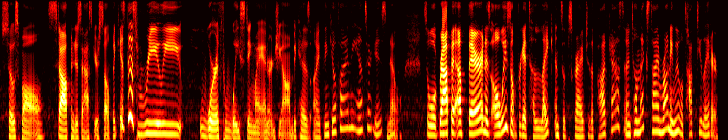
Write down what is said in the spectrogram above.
so small stop and just ask yourself like is this really worth wasting my energy on? Because I think you'll find the answer is no. So we'll wrap it up there. And as always, don't forget to like and subscribe to the podcast. And until next time, Ronni, we will talk to you later.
